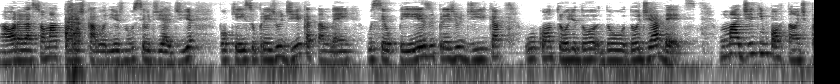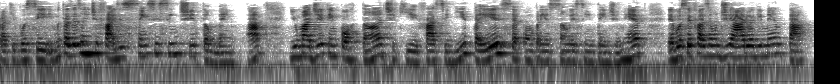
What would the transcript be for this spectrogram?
na hora da somatória de calorias no seu dia a dia, porque isso prejudica também o seu peso e prejudica o controle do, do, do diabetes. Uma dica importante para que você, e muitas vezes a gente faz isso sem se sentir também, tá? E uma dica importante que facilita essa compreensão, esse entendimento, é você fazer um diário alimentar.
